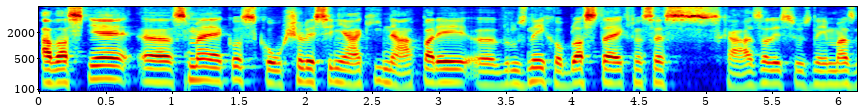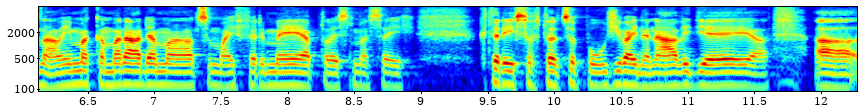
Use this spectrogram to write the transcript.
a vlastně uh, jsme jako zkoušeli si nějaký nápady uh, v různých oblastech, jsme se scházeli s různýma známýma kamarádama, co mají firmy a ptali jsme se jich, který software, co používají, nenávidějí a, a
